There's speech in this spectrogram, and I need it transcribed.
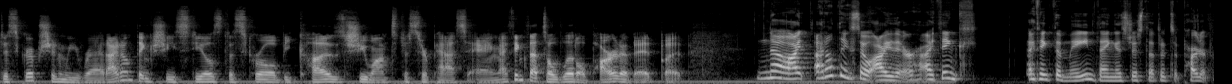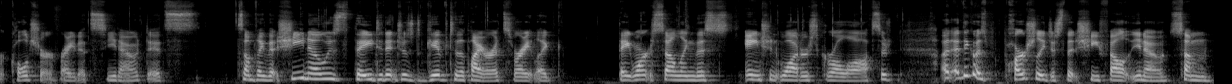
description we read. I don't think she steals the scroll because she wants to surpass Aang. I think that's a little part of it, but No, I, I don't think so either. I think I think the main thing is just that it's a part of her culture, right? It's you know, it's something that she knows they didn't just give to the pirates, right? Like they weren't selling this ancient water scroll off. So I, think it was partially just that she felt, you know, some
